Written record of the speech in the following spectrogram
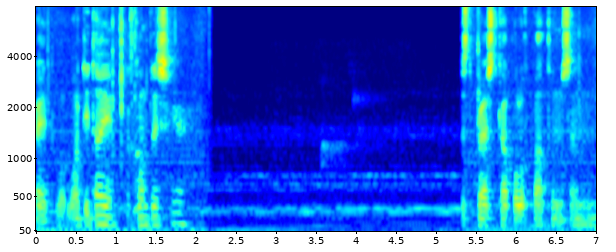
Wait, what, what did I accomplish here? Just pressed a couple of buttons and...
